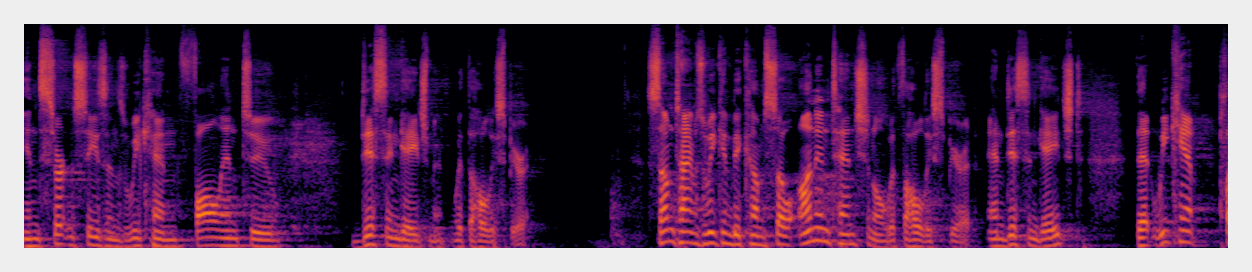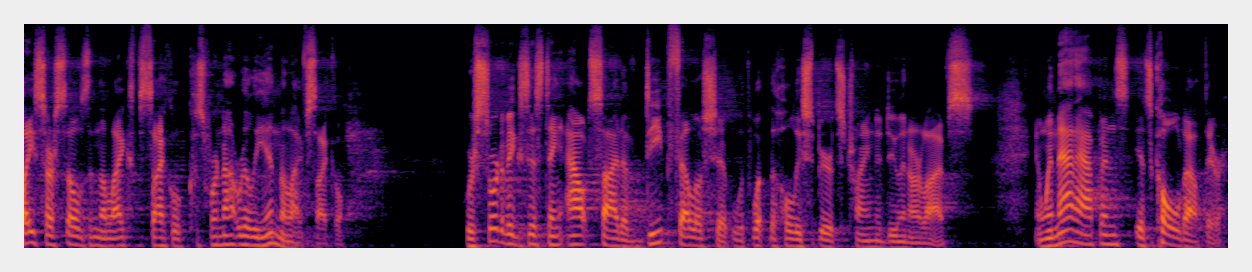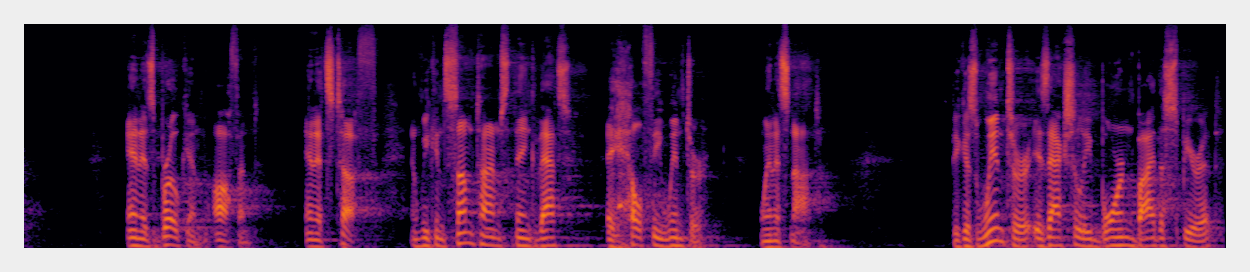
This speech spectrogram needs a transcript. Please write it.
in certain seasons, we can fall into disengagement with the Holy Spirit. Sometimes we can become so unintentional with the Holy Spirit and disengaged that we can't place ourselves in the life cycle because we're not really in the life cycle. We're sort of existing outside of deep fellowship with what the Holy Spirit's trying to do in our lives. And when that happens, it's cold out there and it's broken often and it's tough. And we can sometimes think that's a healthy winter when it's not. Because winter is actually born by the Spirit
